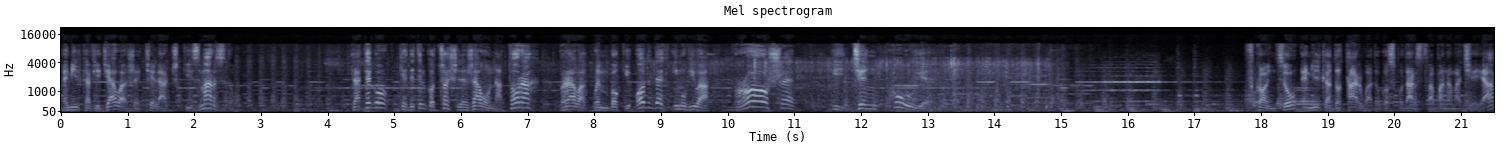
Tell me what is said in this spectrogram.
Emilka wiedziała, że cielaczki zmarzną. Dlatego, kiedy tylko coś leżało na torach, brała głęboki oddech i mówiła proszę i dziękuję. Końcu Emilka dotarła do gospodarstwa pana Macieja,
